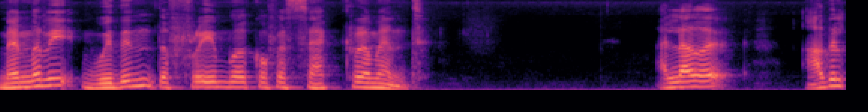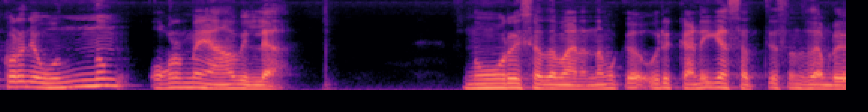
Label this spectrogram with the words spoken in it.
Memory within the framework of a sacrament അല്ലാതെ അതിൽ കുറഞ്ഞ ഒന്നും ഓർമ്മയാവില്ല. നൂറ് ശതമാനം. നമുക്ക് ഒരു കണിക സത്യസന്ധത നമ്മുടെ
